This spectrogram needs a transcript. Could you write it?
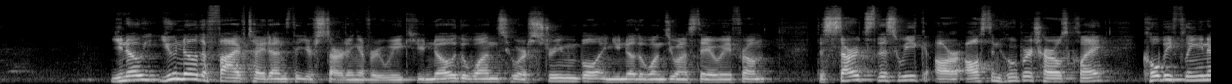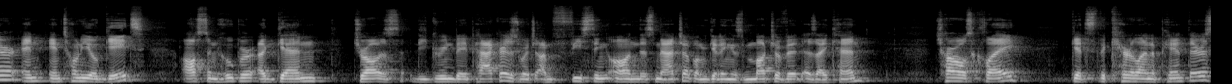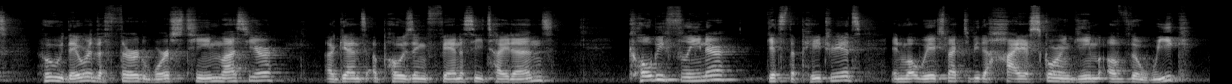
you know, you know the five tight ends that you're starting every week. You know the ones who are streamable, and you know the ones you want to stay away from. The starts this week are Austin Hooper, Charles Clay, Coby Fleener, and Antonio Gates. Austin Hooper again draws the Green Bay Packers, which I'm feasting on this matchup. I'm getting as much of it as I can. Charles Clay gets the Carolina Panthers, who they were the third worst team last year against opposing fantasy tight ends. Coby Fleener gets the Patriots in what we expect to be the highest scoring game of the week.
